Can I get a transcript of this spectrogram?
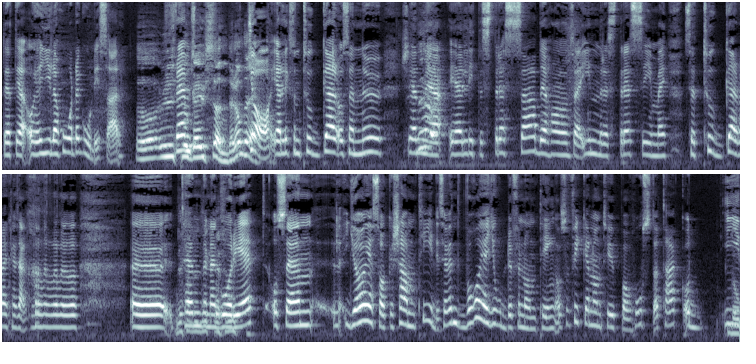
Det att jag, och jag gillar hårda godisar. Ja, du Främst- tuggar ju sönder dem direkt. Ja, jag liksom tuggar och sen nu känner jag, jag är lite stressad. Jag har någon så här inre stress i mig. Så jag tuggar verkligen så här. Uh, tänderna går i ett och sen gör jag saker samtidigt. Så jag vet inte vad jag gjorde för någonting. Och så fick jag någon typ av hostattack. Och i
